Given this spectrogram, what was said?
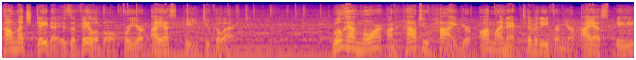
how much data is available for your ISP to collect. We'll have more on how to hide your online activity from your ISP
